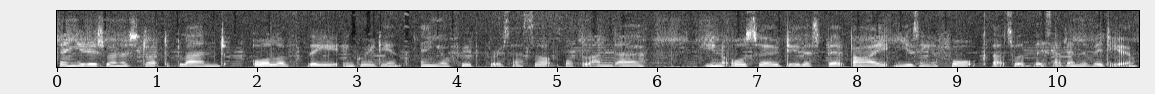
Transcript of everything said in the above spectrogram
Then you just want to start to blend all of the ingredients in your food processor or blender. You can also do this bit by using a fork, that's what they said in the video.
